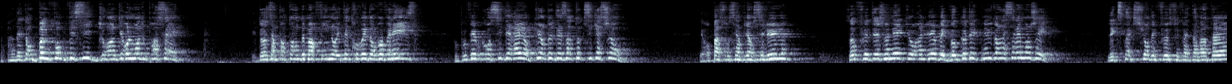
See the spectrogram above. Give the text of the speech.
Afin d'être en bonne forme physique durant le déroulement du procès. Les doses importantes de morphine ont été trouvées dans vos valises. Vous pouvez vous considérer en cure de désintoxication. Les repas sont servis en cellule, sauf le déjeuner qui aura lieu avec vos co-détenus dans la salle à manger. L'extraction des feux se fait à 20h.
